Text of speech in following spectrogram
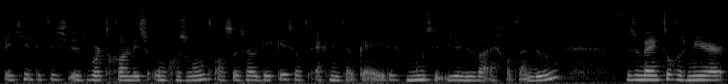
weet je, dit, is, wordt gewoon dit is ongezond als ze zo dik is. Dat is echt niet oké. Dus ik moet hier nu wel echt wat aan doen. Dus dan ben ik toch eens meer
